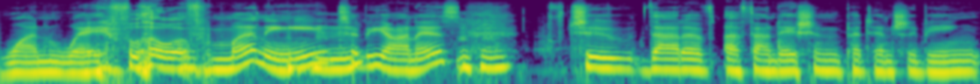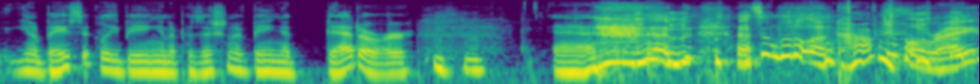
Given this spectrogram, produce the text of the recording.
one way flow of money, mm-hmm. to be honest. Mm-hmm. To that of a foundation potentially being, you know, basically being in a position of being a debtor. Mm-hmm. And that's a little uncomfortable, right?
